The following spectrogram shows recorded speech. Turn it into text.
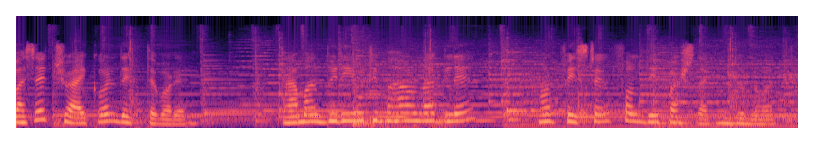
বাসায় ট্রাই করে দেখতে পারেন। আর আমার ভিডিওটি ভালো লাগলে আমার ফেসটাকে ফল দিয়ে পাশে রাখেন ধন্যবাদ।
